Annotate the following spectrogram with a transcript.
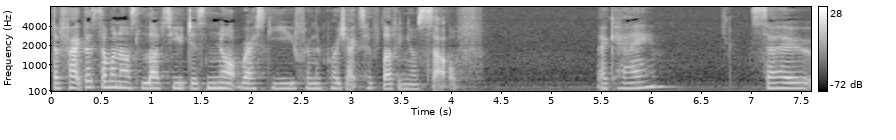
the fact that someone else loves you does not rescue you from the project of loving yourself. Okay? So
